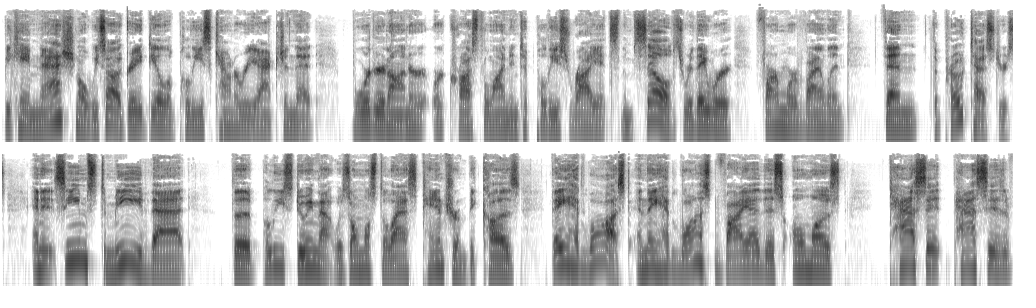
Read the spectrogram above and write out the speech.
became national, we saw a great deal of police counter reaction that bordered on or, or crossed the line into police riots themselves, where they were far more violent than the protesters. And it seems to me that the police doing that was almost a last tantrum because they had lost, and they had lost via this almost tacit, passive,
